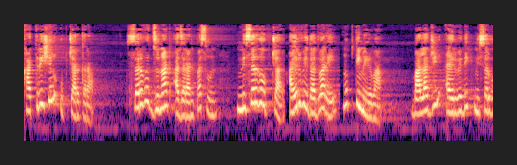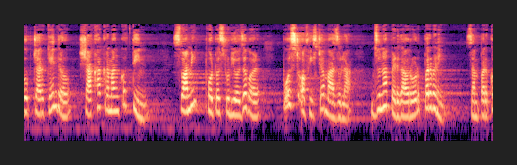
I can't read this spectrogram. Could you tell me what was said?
खात्रीशीर उपचार करा. सर्व जुनाट आजारांपासून निसर्ग उपचार आयुर्वेदाद्वारे मुक्ती मिळवा. बालाजी आयुर्वेदिक निसर्गोपचार केंद्र शाखा क्रमांक तीन. स्वामी फोटो स्टुडिओ जवळ पोस्ट ऑफिसच्या बाजूला जुना पेडगाव रोड परभणी. संपर्क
